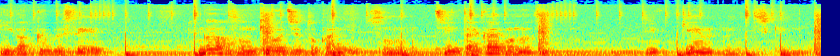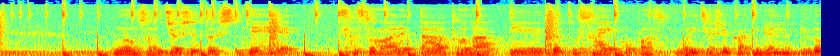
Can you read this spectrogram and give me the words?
医学部生がその教授とかにその人体解剖の実実験試験のその助手として誘われた戸田っていうちょっとサイコパスっぽい助手がいるんだけど、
